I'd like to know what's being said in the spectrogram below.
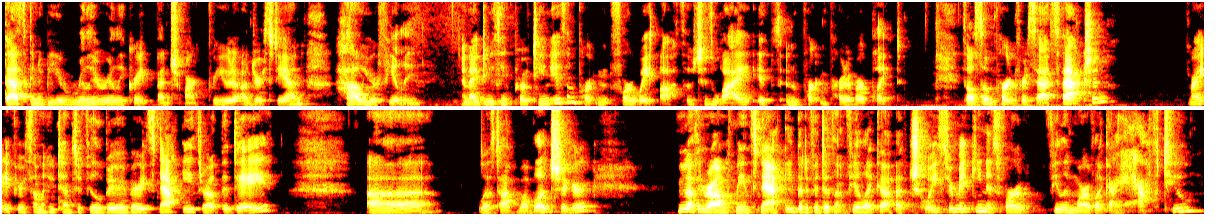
that's going to be a really, really great benchmark for you to understand how you're feeling. And I do think protein is important for weight loss, which is why it's an important part of our plate. It's also important for satisfaction, right? If you're someone who tends to feel very, very snacky throughout the day, uh, let's talk about blood sugar nothing wrong with being snacky, but if it doesn't feel like a, a choice you're making, it's for feeling more of like I have to.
